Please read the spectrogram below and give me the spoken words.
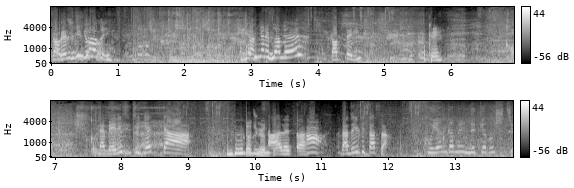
나 아, 메르시 죽인 줄 알았더니. 미안. 미안해, 미안해. 나 때리. 오케이. 나 메르시 죽였다. 내가 죽였는데? 잘했다. 아 나도 이렇게 땄어. 고향감을 느껴보시죠.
